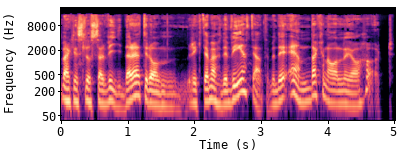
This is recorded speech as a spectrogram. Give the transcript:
verkligen slussar vidare till de riktiga människorna, det vet jag inte. Men det är enda kanalen jag har hört.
